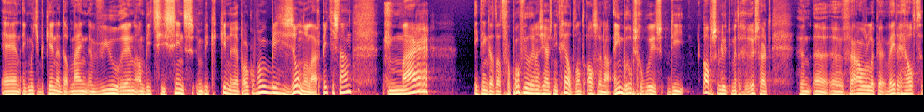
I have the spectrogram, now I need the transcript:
En ik moet je bekennen dat mijn wielrenambities sinds ik kinderen heb ook op een bijzonder laag pitje staan. Maar ik denk dat dat voor profwielrenners juist niet geldt. Want als er nou één beroepsgroep is die absoluut met een gerust hart hun eh, eh, vrouwelijke wederhelft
